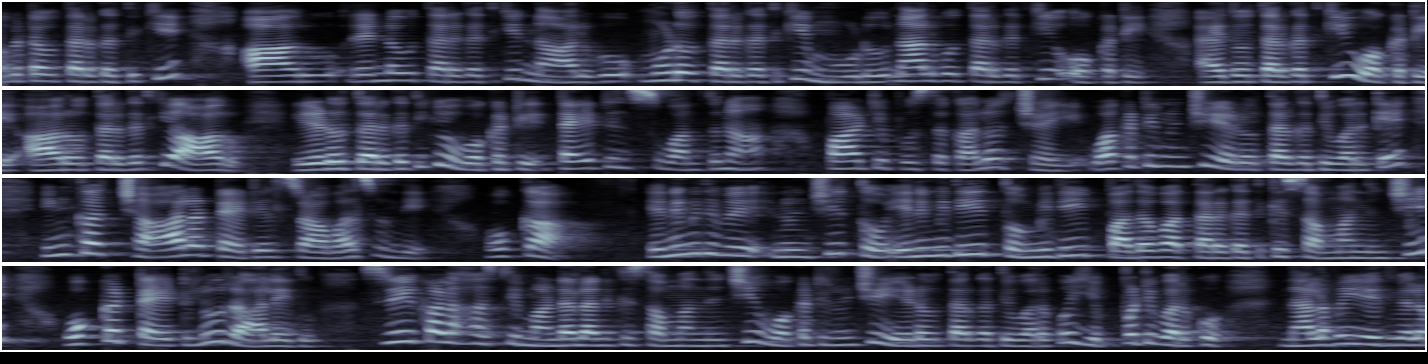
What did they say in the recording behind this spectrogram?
ఒకటవ తరగతికి ఆరు రెండవ తరగతికి నాలుగు మూడవ తరగతికి మూడు నాలుగో తరగతికి ఒకటి ఐదో తరగతికి ఒకటి ఆరో తరగతికి ఆరు ఏడో తరగతికి ఒకటి టైటిల్స్ వంతున పాఠ్య పుస్తకాలు వచ్చాయి. ఒకటి నుంచి ఏడో తరగతి వరకే ఇంకా చాలా టైటిల్స్ రావాల్సి ఉంది. ఒక ఎనిమిది వే నుంచి తొ ఎనిమిది తొమ్మిది పదవ తరగతికి సంబంధించి ఒక్క టైటిల్ రాలేదు. శ్రీకాళహస్తి మండలానికి సంబంధించి ఒకటి నుంచి ఏడవ తరగతి వరకు ఇప్పటి వరకు నలభై ఐదు వేల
